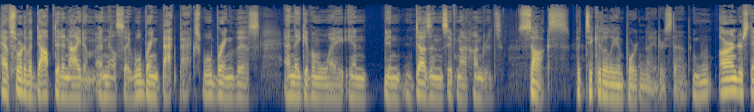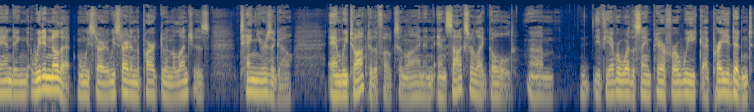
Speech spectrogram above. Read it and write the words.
have sort of adopted an item and they'll say, we'll bring backpacks, we'll bring this, and they give them away in, in dozens, if not hundreds. Socks, particularly important, I understand. Our understanding, we didn't know that when we started. We started in the park doing the lunches 10 years ago, and we talked to the folks in line, and, and socks are like gold. Um, if you ever wore the same pair for a week, I pray you didn't.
